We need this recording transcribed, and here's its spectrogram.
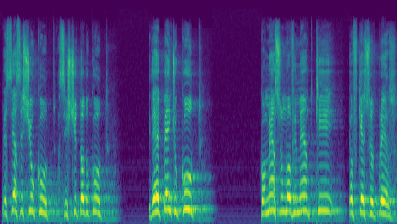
Comecei a assistir o culto, assisti todo o culto. E de repente o culto começa um movimento que eu fiquei surpreso,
